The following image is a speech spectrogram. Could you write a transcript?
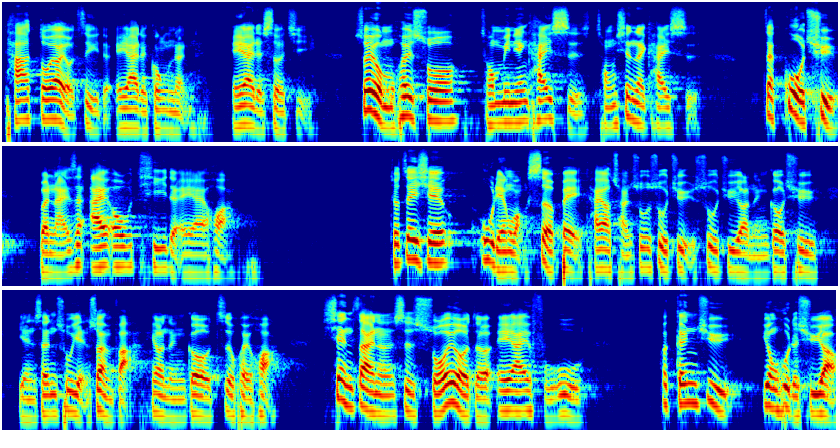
它都要有自己的 AI 的功能，AI 的设计，所以我们会说，从明年开始，从现在开始，在过去本来是 IOT 的 AI 化。就这些物联网设备，它要传输数据，数据要能够去衍生出演算法，要能够智慧化。现在呢，是所有的 AI 服务会根据用户的需要，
